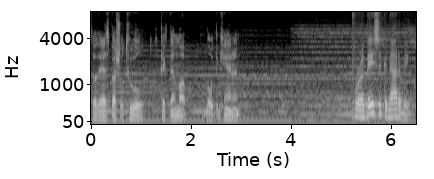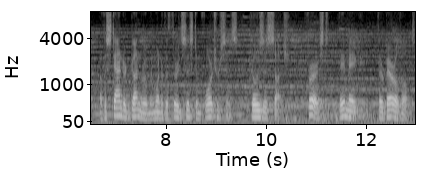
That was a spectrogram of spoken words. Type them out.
So they had a special tool to pick them up, load the cannon. For a basic anatomy of a standard gun room in one of the third system fortresses goes as such. First, they make their barrel vault.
